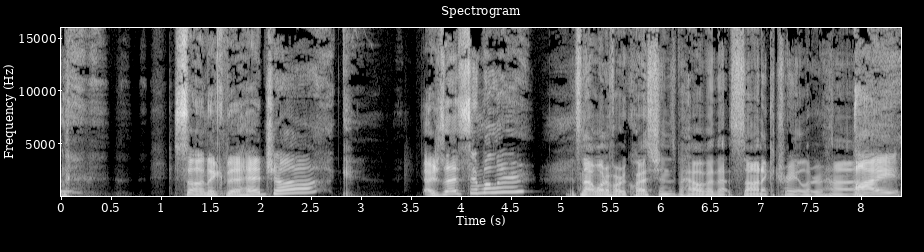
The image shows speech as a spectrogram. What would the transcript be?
Sonic the Hedgehog. Is that similar? it's not one of our questions, but how about that Sonic trailer, huh? I.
